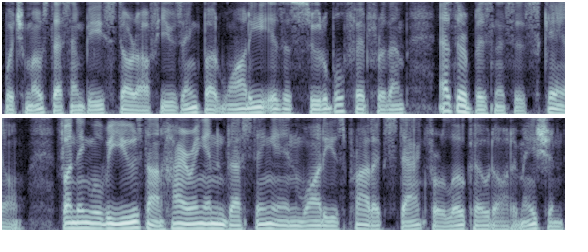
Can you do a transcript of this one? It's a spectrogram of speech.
which most SMBs start off using, but WATI is a suitable fit for them as their businesses scale. Funding will be used on hiring and investing in WATI's product stack for low code automation.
